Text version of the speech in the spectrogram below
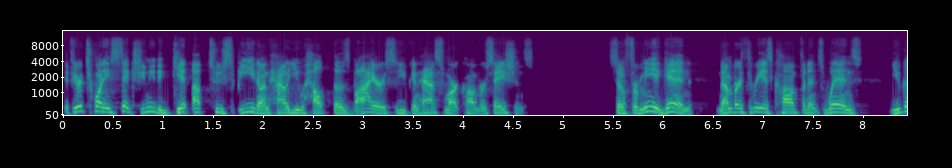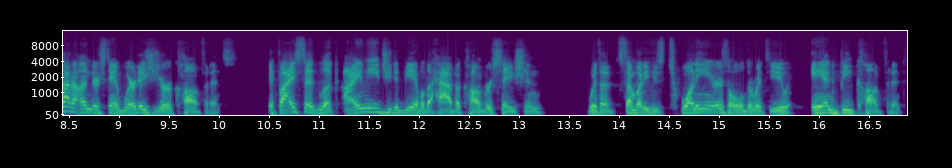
If you're 26, you need to get up to speed on how you help those buyers so you can have smart conversations. So for me, again, number three is confidence wins. You got to understand where does your confidence? If I said, look, I need you to be able to have a conversation with a, somebody who's 20 years older with you and be confident.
